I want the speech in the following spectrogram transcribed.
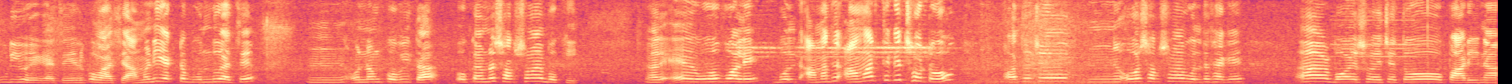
বুড়ি হয়ে গেছে, এরকম আছে। আমারই একটা বন্ধু আছে ওর নাম কবিতা, ওকে আমরা সবসময় বকি। ও বলে বলতে আমাদের, আমার থেকে ছোট, অথচ ও সবসময় বলতে থাকে, আর বয়স হয়েছে তো, পারি না।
